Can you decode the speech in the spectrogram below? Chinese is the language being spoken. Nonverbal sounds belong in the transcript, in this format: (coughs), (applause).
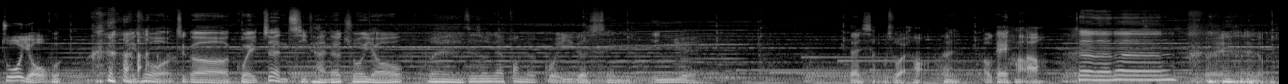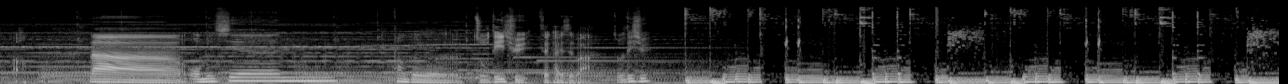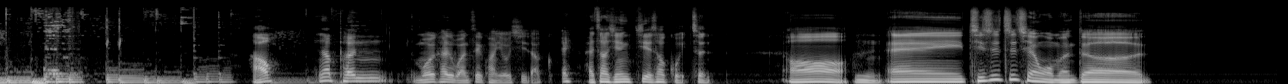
桌游。(laughs) 没错，这个鬼阵奇谭的桌游。对，这时候应该放个诡异的声音乐，但想不出来哈。嗯，OK，好。噔噔噔。对，那种。那我们先放个主题曲再开始吧。主题曲。好，那喷怎么会开始玩这款游戏的？哎，还是要先介绍鬼镇。哦，嗯，哎，其实之前我们的。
